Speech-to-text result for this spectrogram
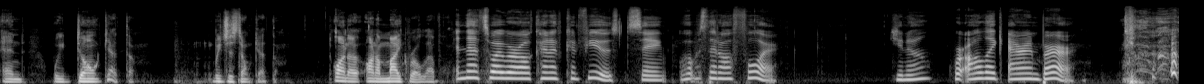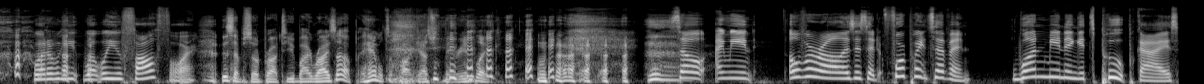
And we don't get them. We just don't get them. On a on a micro level. And that's why we're all kind of confused, saying, What was that all for? You know? We're all like Aaron Burr. what are we what will you fall for? This episode brought to you by Rise Up, a Hamilton podcast with Mary and Blake. So, I mean, overall, as I said, 4.7. One meaning it's poop, guys.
